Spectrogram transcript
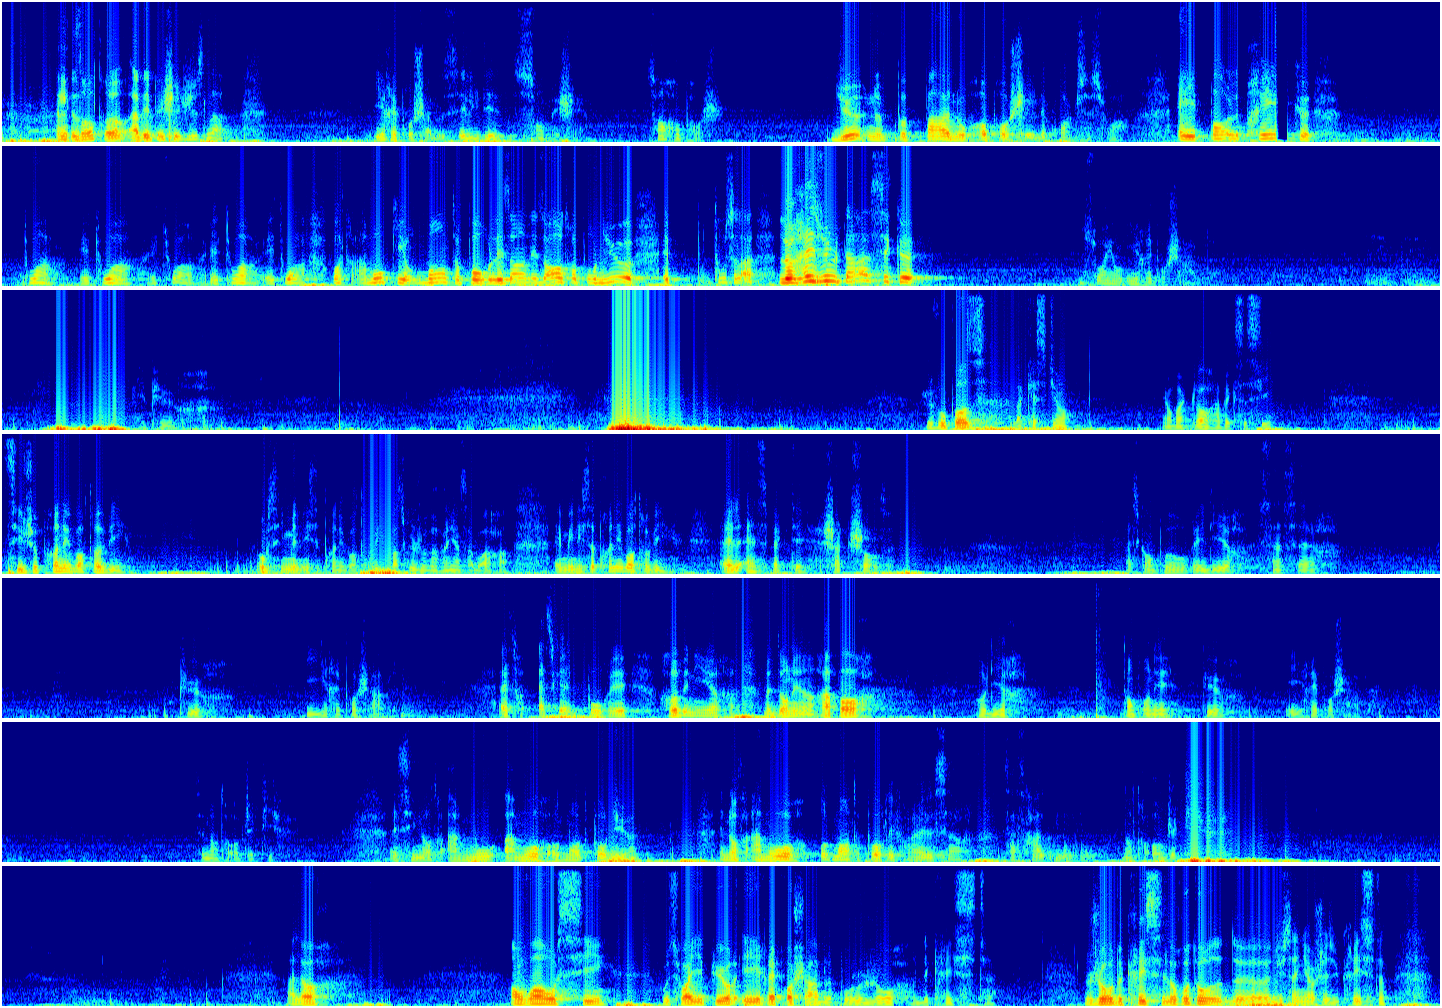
les autres avaient péché juste là. Irréprochable, c'est l'idée sans péché, sans reproche. Dieu ne peut pas nous reprocher de quoi que ce soit. Et Paul prie que toi, et toi, et toi, et toi, et toi, votre amour qui augmente pour les uns les autres, pour Dieu, et tout cela, le résultat, c'est que nous soyons irréprochables et purs. Je vous pose la question, et on va clore avec ceci. Si je prenais votre vie, aussi Mélisse, prenez votre vie, parce que je ne veux rien savoir. hein. Et Mélisse, prenez votre vie, elle inspectait chaque chose. Est-ce qu'on pourrait dire sincère, pur, irréprochable? Est-ce qu'elle pourrait revenir me donner un rapport pour dire tamponné, pur et irréprochable C'est notre objectif. Et si notre amour, augmente pour Dieu, et notre amour augmente pour les frères et les sœurs, ça sera notre objectif. Alors, on voit aussi, vous soyez purs et irréprochables pour le jour de Christ. Le jour de Christ, c'est le retour du Seigneur Jésus-Christ.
